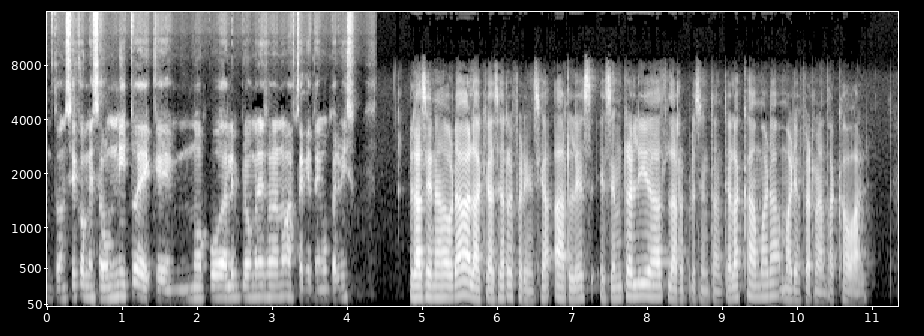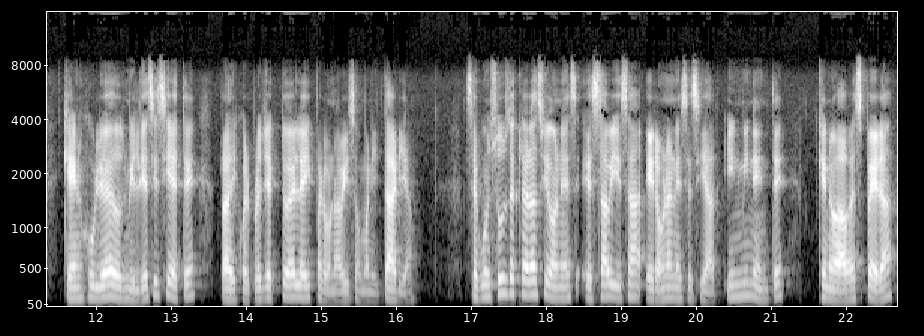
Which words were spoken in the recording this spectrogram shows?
Entonces comenzó un mito de que no puedo darle empleo a un venezolano hasta que tenga un permiso. La senadora a la que hace referencia Arles es en realidad la representante a la Cámara, María Fernanda Cabal, que en julio de 2017 radicó el proyecto de ley para una visa humanitaria. Según sus declaraciones, esta visa era una necesidad inminente que no daba espera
